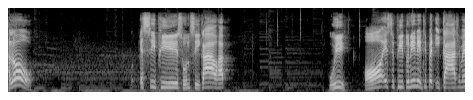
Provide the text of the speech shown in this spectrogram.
ฮัลโหล SCP 0 4 9ครับ อุ้ย อ๋อ SCP ตัวนี้นี่ที่เป็นอีกาใช่ไหม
